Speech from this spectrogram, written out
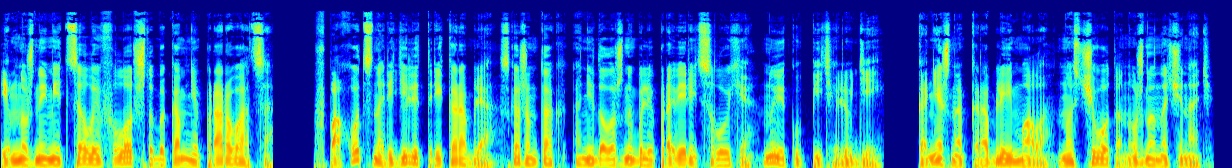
Им нужно иметь целый флот, чтобы ко мне прорваться. В поход снарядили три корабля. Скажем так, они должны были проверить слухи, ну и купить людей. Конечно, кораблей мало, но с чего-то нужно начинать.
